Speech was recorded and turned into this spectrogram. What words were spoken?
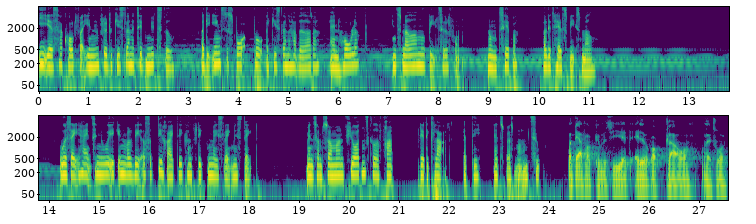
IS har kort forinden flyttet gislerne til et nyt sted, og de eneste spor på, at gislerne har været der, er en hårlok, en smadret mobiltelefon, nogle tæpper og lidt halvspist mad. USA har indtil nu ikke involveret sig direkte i konflikten med islamisk stat. Men som sommeren 14 skrider frem, bliver det klart, at det er et spørgsmål om tid. Og derfor kan man sige, at alle var godt klar over, og jeg tror,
